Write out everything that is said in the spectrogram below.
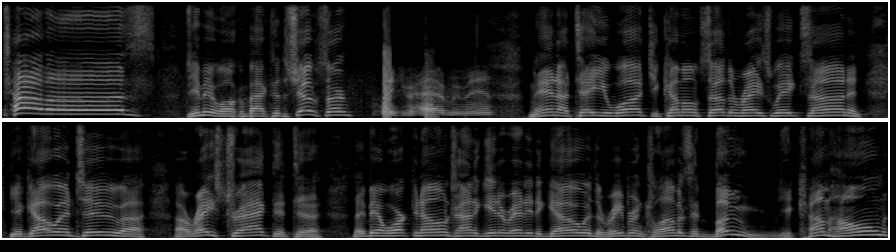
Thomas. Jimmy, welcome back to the show, sir. Thank you for having me, man. Man, I tell you what, you come on Southern Race Week, son, and you go into uh, a racetrack that uh, they've been working on, trying to get it ready to go with the Reaper in Columbus, and boom, you come home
